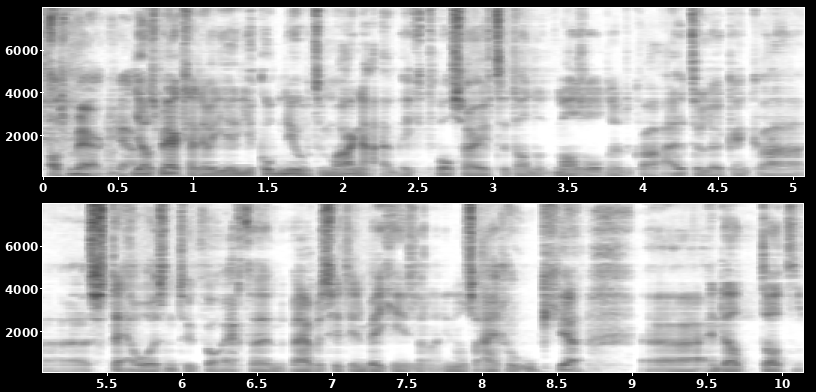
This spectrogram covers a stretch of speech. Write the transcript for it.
Als merk, ja. ja als merk zijn. Je, je komt nieuw op de markt. Nou, weet je, Tebassa heeft dan het mazzel qua uiterlijk en qua uh, stijl is natuurlijk wel echt... Een, wij zitten een beetje in, in ons eigen hoekje. Uh, en dat, dat,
